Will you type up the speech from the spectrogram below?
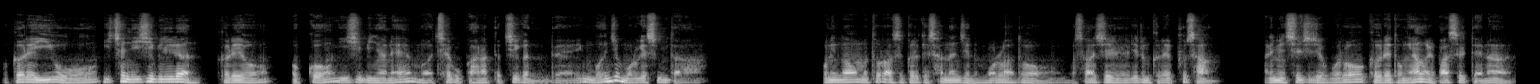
뭐 거래 이후 2021년 거래요 없고 22년에 뭐 최고가 하나 떡 찍었는데 이거 뭔지 모르겠습니다. 돈이 나오면 돌아서 그렇게 샀는지는 몰라도 뭐 사실 이런 그래프상 아니면 실질적으로 거래 동향을 봤을 때는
